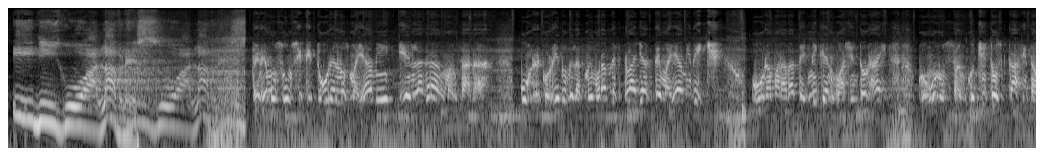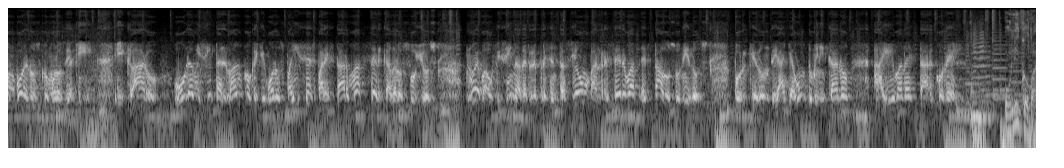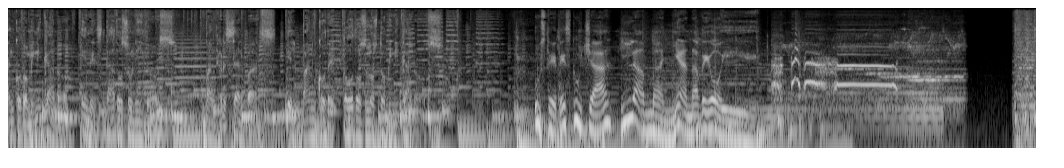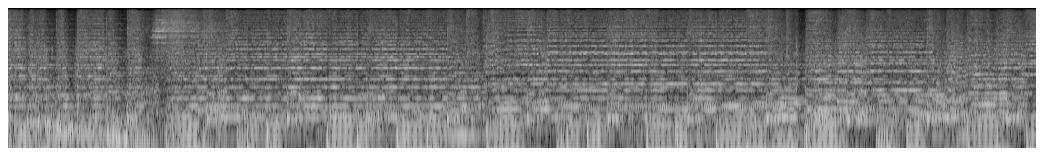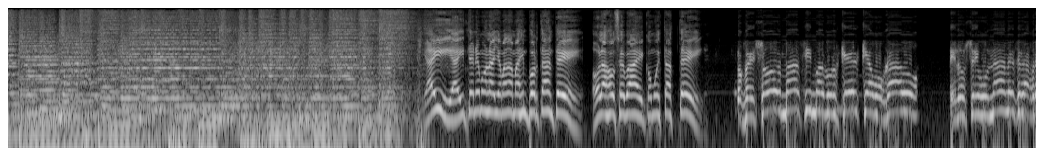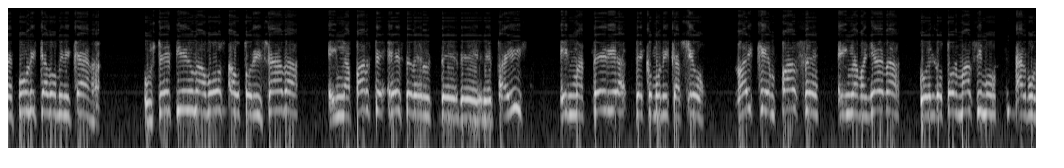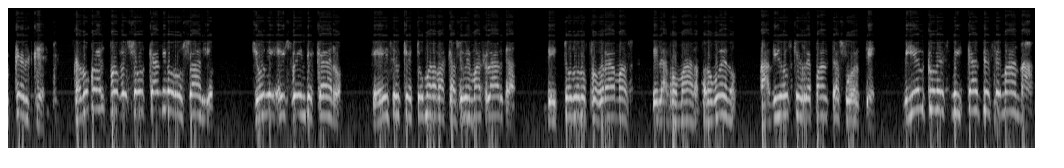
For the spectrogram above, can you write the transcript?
inigualables. Tenemos un city tour en los Miami y en la Gran Manzana. Un recorrido de las memorables playas de Miami Beach. Una parada técnica en Washington Heights con unos sancochitos casi tan buenos como los de aquí. Y claro, una visita al banco que llegó a los países para estar más cerca de los suyos. Nueva oficina de representación Banreservas Estados Unidos. Porque donde haya un dominicano, ahí van a estar con él. Único banco dominicano en Estados Unidos. Banreservas, el banco de todos los dominicanos. Usted escucha La Mañana de hoy. Ahí, ahí tenemos la llamada más importante. Hola José Baez, ¿cómo está usted? Profesor Máximo Alburquerque, abogado de los tribunales de la República Dominicana. Usted tiene una voz autorizada en la parte este del, de- de- del país en materia de comunicación. No hay quien pase en la mañana con el doctor Máximo Alburquerque. Saludos para el profesor Cándido Rosario, Johnny H. de Caro, que es el que toma las vacaciones más largas de todos los programas de la romana. Pero bueno, a Dios que reparta suerte. Miércoles, mitad de semana,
